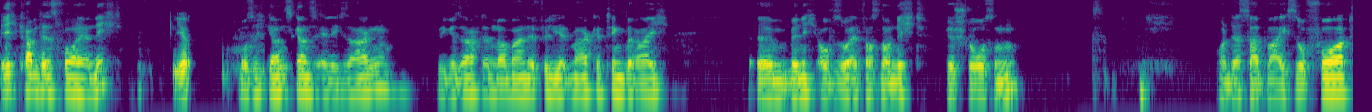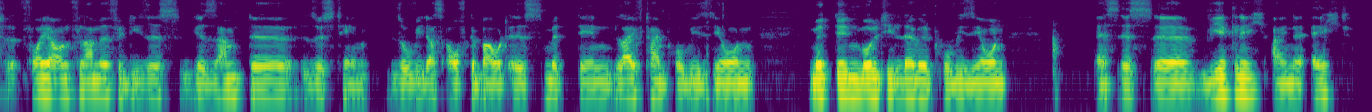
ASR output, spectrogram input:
Ich, ich, kannte es vorher nicht. Ja. Muss ich ganz, ganz ehrlich sagen. Wie gesagt, im normalen Affiliate-Marketing-Bereich ähm, bin ich auf so etwas noch nicht gestoßen. Und deshalb war ich sofort Feuer und Flamme für dieses gesamte System, so wie das aufgebaut ist, mit den Lifetime-Provisionen, mit den Multilevel-Provisionen. Es ist äh, wirklich eine echt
